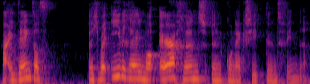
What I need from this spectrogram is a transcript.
Maar ik denk dat, dat je bij iedereen wel ergens een connectie kunt vinden.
